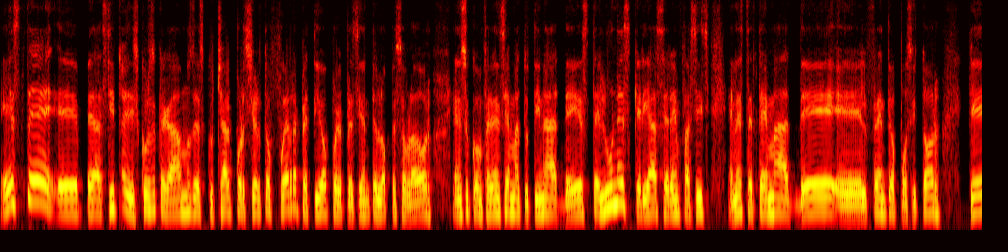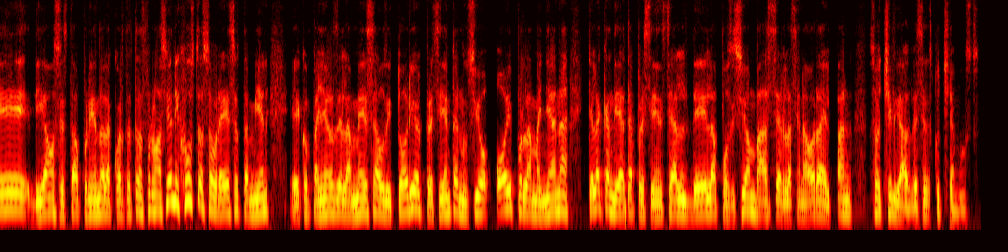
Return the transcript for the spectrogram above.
Este eh, pedacito de discurso que acabamos de escuchar, por cierto, fue repetido por el presidente López Obrador en su conferencia matutina de este lunes. Quería hacer énfasis en este tema del de, eh, frente opositor que, digamos, está oponiendo a la cuarta transformación. Y justo sobre eso también, compañeros de la mesa auditorio, el presidente anunció hoy por la mañana que la candidata presidencial de la oposición va a ser la senadora del PAN, Xochitl Galvez. Escuchemos.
